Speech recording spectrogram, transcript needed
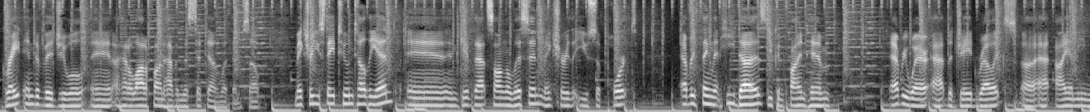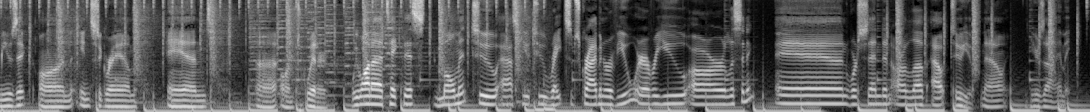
great individual, and I had a lot of fun having this sit down with him. So make sure you stay tuned till the end and give that song a listen. Make sure that you support everything that he does. You can find him everywhere at the Jade Relics, uh, at IAME Music on Instagram and uh, on Twitter. We want to take this moment to ask you to rate, subscribe, and review wherever you are listening. And we're sending our love out to you. Now, here's IAME.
